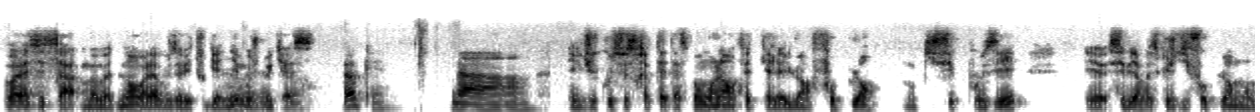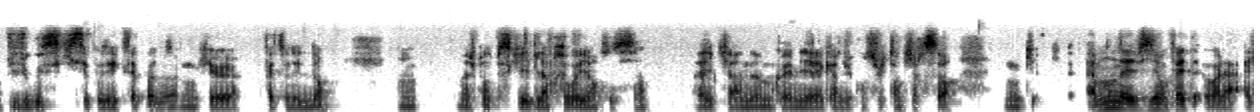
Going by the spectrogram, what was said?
voilà c'est ça bah maintenant voilà vous avez tout gagné moi je me casse Ok. Bah. et du coup, ce serait peut-être à ce moment-là en fait qu'elle a eu un faux plan donc qui s'est posé. Et euh, c'est bien parce que je dis faux plan, mais en plus du coup, c'est ce qui s'est posé avec sa pote. Ouais. Donc euh, en fait, on est dedans. Hum. Moi, je pense parce qu'il y a de l'imprévoyance aussi. hein. Avec un homme quand même, il y a la carte du consultant qui ressort. Donc, à mon avis, en fait, voilà, elle,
